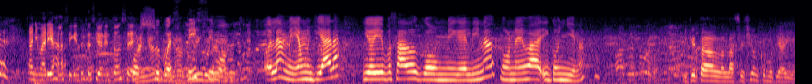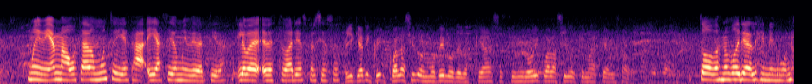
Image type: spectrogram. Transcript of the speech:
¿Te animarías a la siguiente sesión entonces? Por Mañana, supuestísimo. mañana, Hola, me llamo Kiara y hoy he pasado con Miguelina, con Eva y con Gina. ¿Y qué tal la sesión? ¿Cómo te ha ido? Muy bien, me ha gustado mucho y, está, y ha sido muy divertida. Y vestuario es precioso. Oye, Kiara, ¿y cu- ¿cuál ha sido el modelo de los que has tenido hoy? ¿Cuál ha sido el que más te ha gustado? Todos, no podría elegir ninguno.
